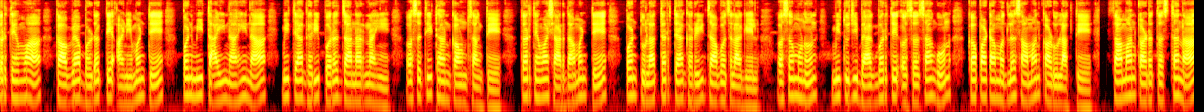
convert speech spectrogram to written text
तर तेव्हा काव्या भडकते आणि म्हणते पण मी ताई नाही ना मी त्या घरी परत जाणार नाही असं ती ठणकावून सांगते. तर तेव्हा शारदा म्हणते पण तुला तर त्या घरी जावंच लागेल. असं म्हणून मी तुझी बॅग भरते असं सांगून कपाटामधलं सामान काढू लागते. सामान काढत असताना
